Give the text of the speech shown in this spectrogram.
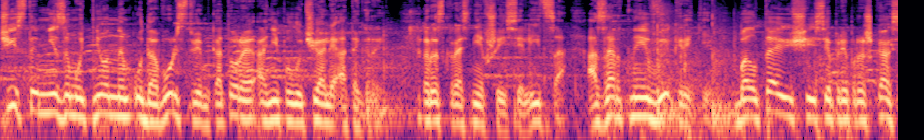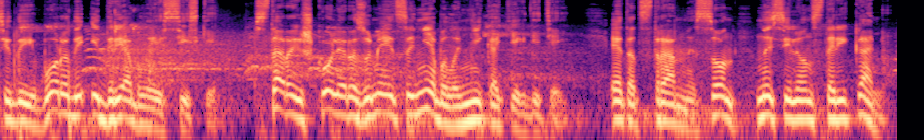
чистым незамутненным удовольствием, которое они получали от игры. Раскрасневшиеся лица, азартные выкрики, болтающиеся при прыжках седые бороды и дряблые сиськи. В старой школе, разумеется, не было никаких детей. Этот странный сон населен стариками –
